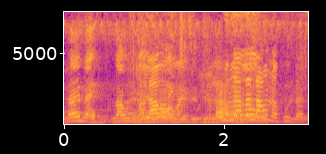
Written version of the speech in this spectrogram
नाही नाही लावून लावायचे फुलाला लाव ना फुलाला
